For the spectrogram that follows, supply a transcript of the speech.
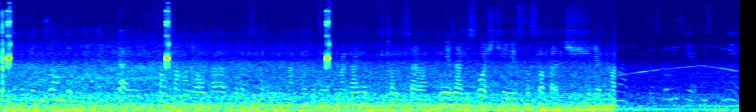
decydują rządy unijnych krajów. Postanowił która wskazuje na to, żeby wymagania dotyczące niezawisłości stosować jednak Stosowanych przez komisję istnieją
